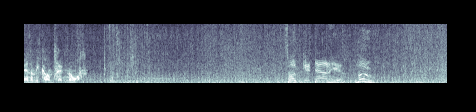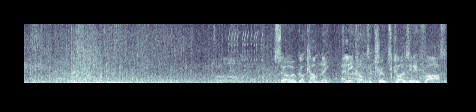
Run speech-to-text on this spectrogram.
Enemy contact north. Soap, get down here. Move! So we've got company. Helicopter troops closing in fast.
